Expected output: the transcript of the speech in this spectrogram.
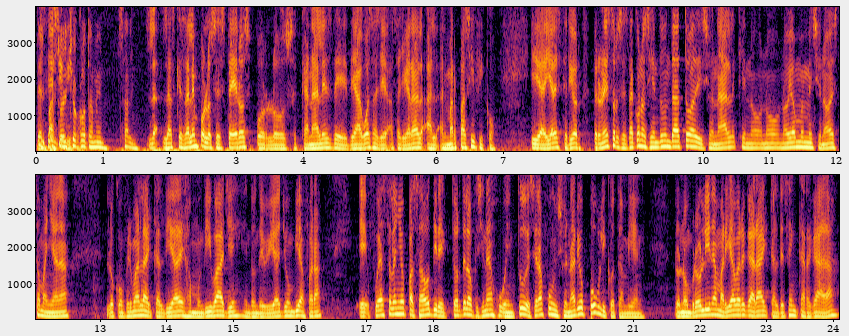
del Sí, Pacífico. el Chocó también, salen. La- las que salen por los esteros, por los canales de, de aguas hasta lle- hasta llegar al, al- al mar Pacífico y de ahí al exterior. Pero Néstor, se está conociendo un dato adicional que no, no, no habíamos mencionado esta mañana, lo confirma la alcaldía de Jamundí Valle, en donde vivía John Biafara. Eh, fue hasta el año pasado director de la Oficina de Juventudes, era funcionario público también. Lo nombró Lina María Vergara, alcaldesa encargada,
